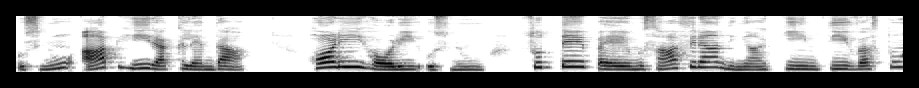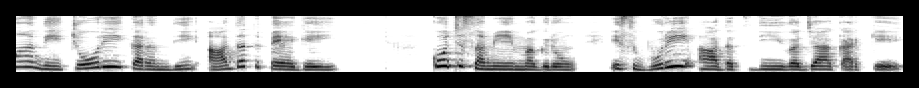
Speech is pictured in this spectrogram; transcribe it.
ਉਸਨੂੰ ਆਪ ਹੀ ਰੱਖ ਲੈਂਦਾ। ਹੌਲੀ-ਹੌਲੀ ਉਸਨੂੰ ਸੁੱਤੇ ਪਏ ਮੁਸਾਫਿਰਾਂ ਦੀਆਂ ਕੀਮਤੀ ਵਸਤੂਆਂ ਦੀ ਚੋਰੀ ਕਰਨ ਦੀ ਆਦਤ ਪੈ ਗਈ। ਕੁਝ ਸਮੇਂ ਮਗਰੋਂ ਇਸ ਬੁਰੀ ਆਦਤ ਦੀ ਵਜ੍ਹਾ ਕਰਕੇ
